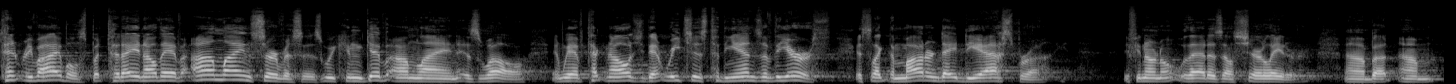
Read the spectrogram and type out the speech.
tent revivals, but today now they have online services. We can give online as well. And we have technology that reaches to the ends of the earth. It's like the modern day diaspora. If you don't know what that is, I'll share later. Uh, but um,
